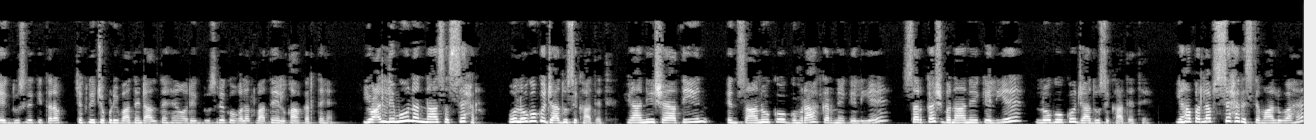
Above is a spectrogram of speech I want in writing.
ایک دوسرے کی طرف چکنی چپڑی باتیں ڈالتے ہیں اور ایک دوسرے کو غلط باتیں القاع کرتے ہیں۔ یو المون اناس سحر وہ لوگوں کو جادو سکھاتے تھے۔ یعنی شاطین انسانوں کو گمراہ کرنے کے لیے، سرکش بنانے کے لیے لوگوں کو جادو سکھاتے تھے۔ یہاں پر لفظ سحر استعمال ہوا ہے۔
